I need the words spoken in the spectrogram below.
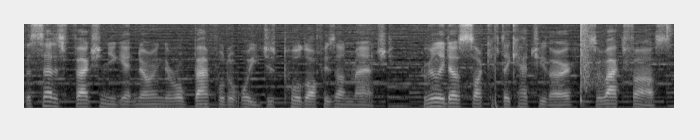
The satisfaction you get knowing they're all baffled at what you just pulled off is unmatched. It really does suck if they catch you though, so act fast.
